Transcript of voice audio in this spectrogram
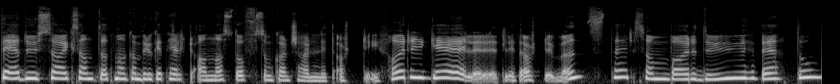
det du sa, ikke sant, at man kan bruke et helt annet stoff som kanskje har en litt artig farge, eller et litt artig mønster, som bare du vet om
